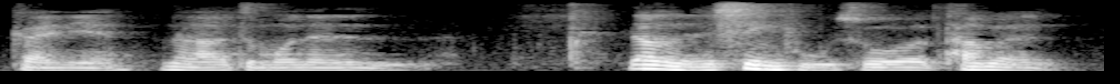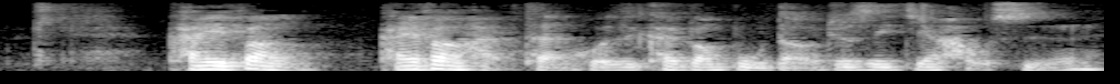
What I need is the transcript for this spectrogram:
概念，那怎么能让人信服说他们开放开放海滩或者开放步道就是一件好事呢？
